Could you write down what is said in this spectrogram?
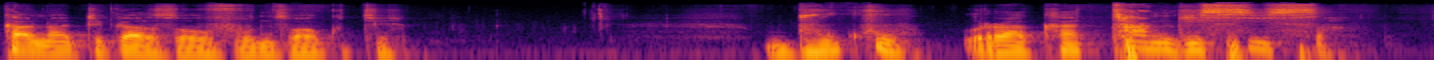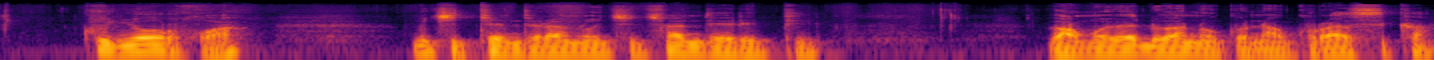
Kana tikazobvunzwa kuti bhuku rakatangisisa kunyorwa muchitenderano chitsva nderipi vamwe vedu vanogona kurasika.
